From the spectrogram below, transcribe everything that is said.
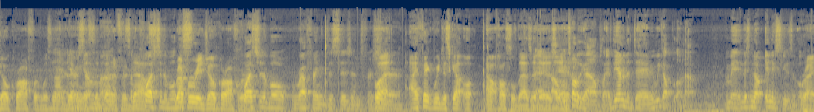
Joe Crawford was not Yeah, giving there's us the some, uh, benefit of some the doubt. questionable Referee Joe Crawford. questionable refereing decisions for but sure. I think we just got out hustled as it is. Oh, we totally got outplayed. At the end of the day, I mean, we got blown out. I mean, there's no inexcusable. Right.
